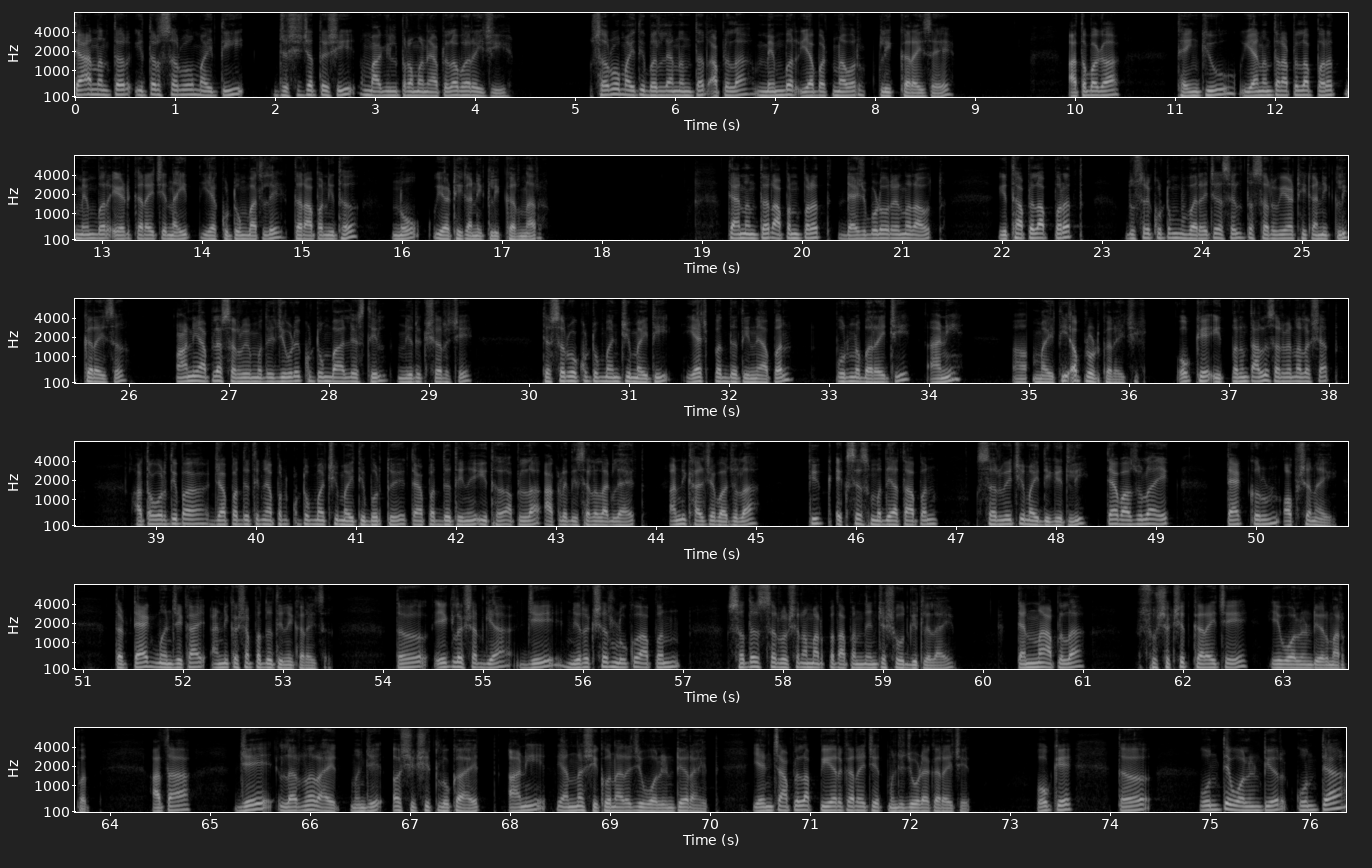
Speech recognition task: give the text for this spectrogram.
त्यानंतर इतर सर्व माहिती जशीच्या तशी मागीलप्रमाणे आपल्याला भरायची. सर्व माहिती भरल्यानंतर आपल्याला मेंबर या बटनावर क्लिक करायचं आहे आता बघा थँक्यू यानंतर आपल्याला परत मेंबर ॲड करायचे नाहीत या कुटुंबातले तर आपण इथं नो या ठिकाणी क्लिक करणार. त्यानंतर आपण परत डॅशबोर्डवर येणार आहोत. इथं आपल्याला परत दुसरे कुटुंब भरायचे असेल तर सर्व या ठिकाणी क्लिक करायचं. आणि आपल्या सर्वेमध्ये जेवढे कुटुंब आले असतील निरीक्षरचे त्या सर्व कुटुंबांची माहिती याच पद्धतीने आपण पूर्ण भरायची आणि माहिती अपलोड करायची. ओके इथपर्यंत आलं सर्वांना लक्षात? आता वरती पहा ज्या पद्धतीने आपण कुटुंबाची माहिती भरतो आहे त्या पद्धतीने इथं आपल्याला आकडे दिसायला लागले आहेत. आणि खालच्या बाजूला क्विक ॲक्सेसमध्ये आता आपण सर्वेची माहिती घेतली. त्या बाजूला एक टॅग करून ऑप्शन आहे. तर टॅग म्हणजे काय आणि कशा पद्धतीने करायचं? तर एक लक्षात घ्या जे निरक्षर लोक आपण सदर सर्वेक्षणामार्फत आपण त्यांचा शोध घेतलेला आहे त्यांना आपल्याला सुशिक्षित करायचे हे व्हॉलंटिअरमार्फत आता जे लर्नर आहेत म्हणजे अशिक्षित लोक आहेत आणि यांना शिकवणारे जे व्हॉलंटिअर आहेत यांच्या आपल्याला पेअर करायचे आहेत म्हणजे जोड्या करायचे आहेत. ओके तर कोणते व्हॉलंटिअर कोणत्या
